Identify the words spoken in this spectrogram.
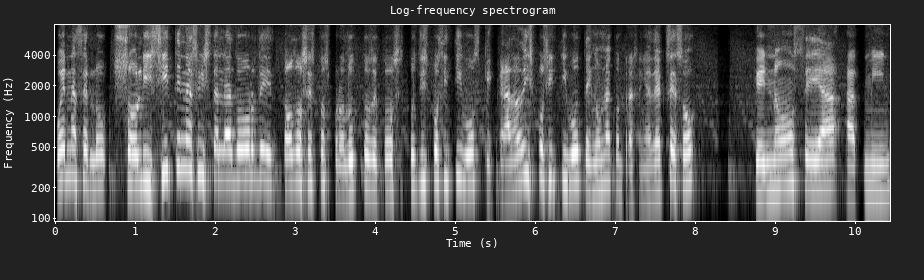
pueden hacerlo, soliciten a su instalador de todos estos productos, de todos estos dispositivos, que cada dispositivo tenga una contraseña de acceso que no sea admin,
